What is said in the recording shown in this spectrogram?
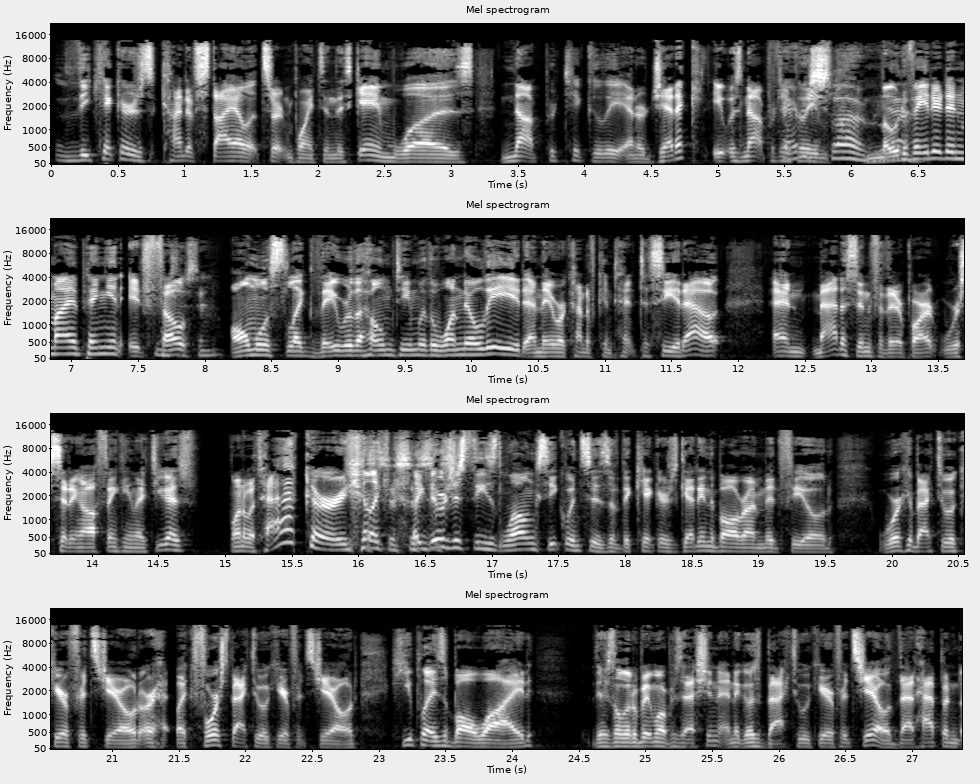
the kicker's kind of style at certain points in this game was not particularly energetic. It was not particularly slow, yeah. motivated, in my opinion. It felt almost like they were the home team with a 1 0 lead and they were kind of content to see it out. And Madison, for their part, were sitting off thinking, like, do you guys want to attack? Or like, like there were just these long sequences of the kickers getting the ball around midfield, work it back to Akira Fitzgerald, or like force back to Akira Fitzgerald. He plays a ball wide. There's a little bit more possession, and it goes back to Akira Fitzgerald. That happened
